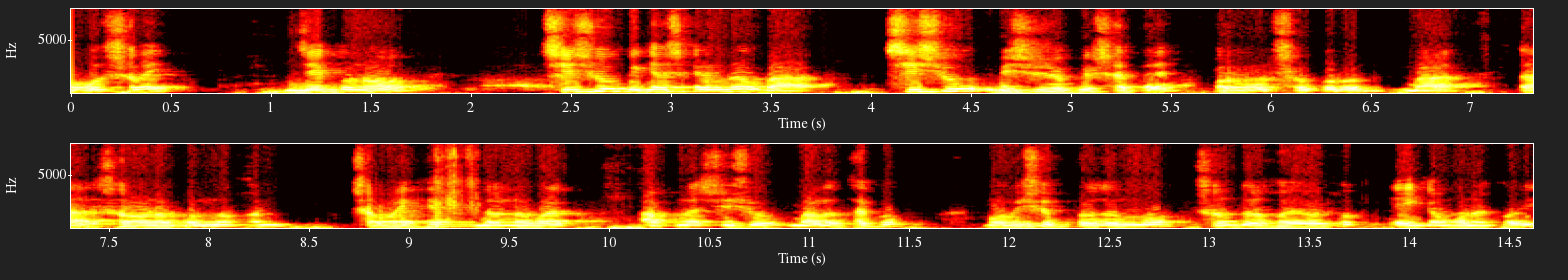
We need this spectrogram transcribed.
অবশ্যই যে কোনো শিশু বিকাশ কেন্দ্র বা শিশু বিশেষজ্ঞের সাথে পরামর্শ করুন বা তার শরণাপন্ন হন। সবাইকে ধন্যবাদ। আপনার শিশু ভালো থাকুক। ভবিষ্যৎ প্রজন্ম সুন্দর হয়ে উঠুক এই কামনা করি।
